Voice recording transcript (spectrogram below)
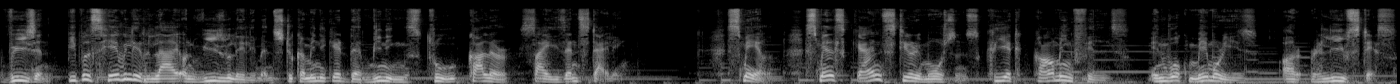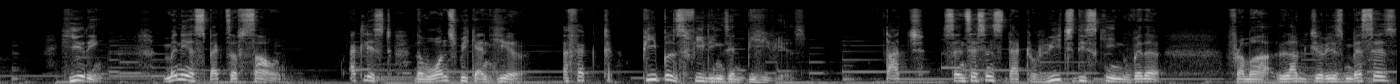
Vision. People heavily rely on visual elements to communicate their meanings through color, size, and styling. Smell. Smells can stir emotions, create calming feels, invoke memories, or relieve stress. Hearing. Many aspects of sound, at least the ones we can hear, affect people's feelings and behaviors. Touch. Sensations that reach the skin, whether from a luxurious message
